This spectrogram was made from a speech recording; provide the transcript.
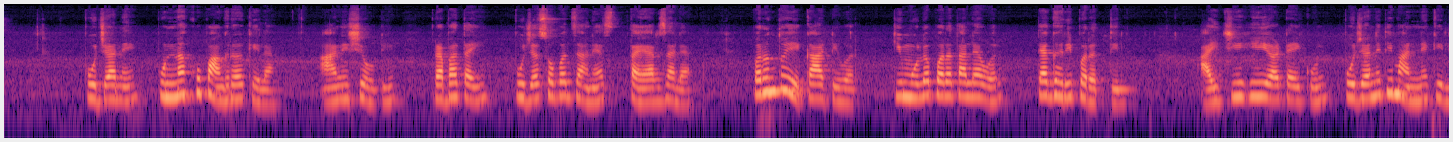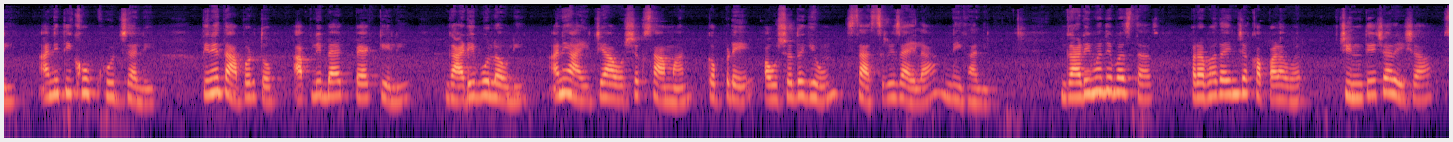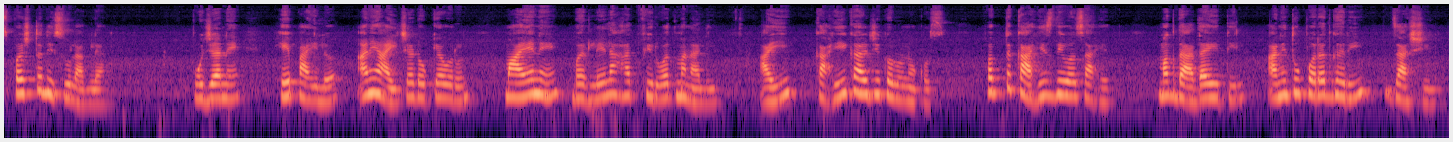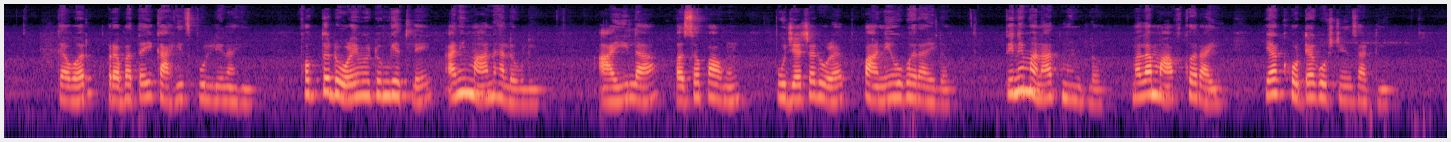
पूजाने पुन्हा खूप आग्रह केला. आणि शेवटी प्रभाताई पूजासोबत जाण्यास तयार झाल्या. परंतु एका अटीवर की मुलं परत आल्यावर त्या घरी परततील. आईची ही अट ऐकून पूजाने ती मान्य केली आणि ती खूप खुश झाली. तिने ताबडतोब आपली बॅग पॅक केली गाडी बोलावली आणि आईचे आवश्यक सामान कपडे औषधं घेऊन सासरी जायला निघाली. गाडीमध्ये बसताच प्रभाताईंच्या कपाळावर चिंतेच्या रेषा स्पष्ट दिसू लागल्या. पूजाने हे पाहिलं आणि आईच्या डोक्यावरून मायेने भरलेला हात फिरवत म्हणाली आई काही काळजी करू नकोस. फक्त काहीच दिवस आहेत. मग दादा येतील आणि तू परत घरी जाशील. त्यावर प्रभाताई काहीच बोलली नाही. फक्त डोळे मिटून घेतले आणि मान हलवली. आईला असं पाहून पूजाच्या डोळ्यात पाणी उभं राहिलं. तिने मनात म्हटलं मला माफ कर आई या खोट्या गोष्टींसाठी.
